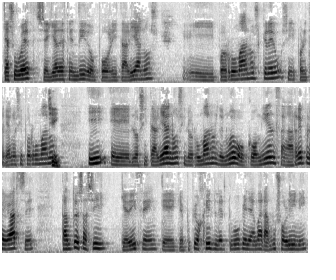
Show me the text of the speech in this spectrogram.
que a su vez seguía defendido por italianos y por rumanos, creo, sí, por italianos y por rumanos, y eh, los italianos y los rumanos de nuevo comienzan a replegarse, tanto es así que dicen que, el propio Hitler tuvo que llamar a Mussolini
